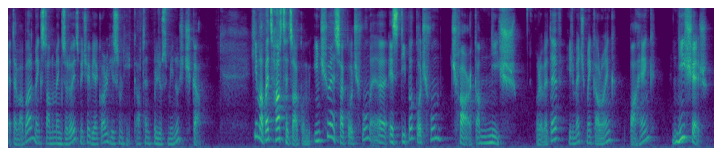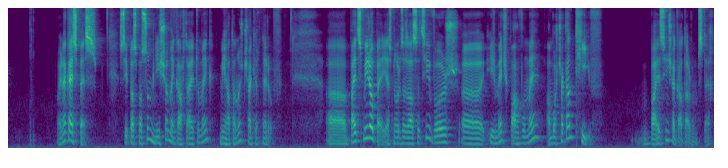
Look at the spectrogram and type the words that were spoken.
Հետևաբար մենք ստանում ենք 0-ից մինչև 255, արդեն պլյուս մինուս չկա։ Հիմա բայց հարց է ցակում, ինչու է սա կոչվում, այս տիպը կոչվում char կամ niche, որովհետև իր մեջ մենք կարող ենք պահենք niche-եր։ Օրինակ այսպես։ C++-ում niche-ը մենք արտահայտում ենք մի հատանոց ճակերտներով։ Բայց մի րոպե, ես նոր ձեզ ասացի, որ իր մեջ պահվում է ամբողջական թիվ։ Բայց ինչ է կատարվում ստեղ։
